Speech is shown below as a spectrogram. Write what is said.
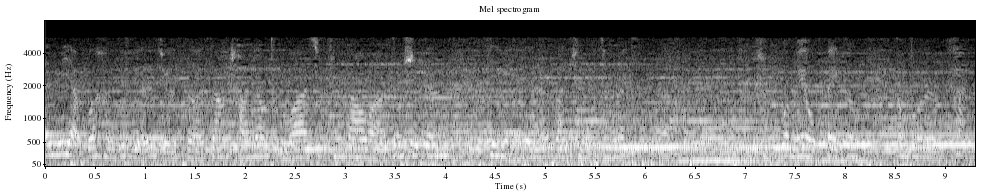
你演过很多别的角色，像《长江图》啊、《绣春刀》啊，都是跟金敏妍完全不同类型的，只不过没有被更更多的人看到。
